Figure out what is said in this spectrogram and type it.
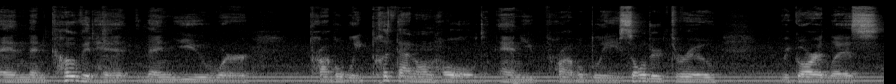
and then covid hit then you were probably put that on hold and you probably soldiered through regardless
